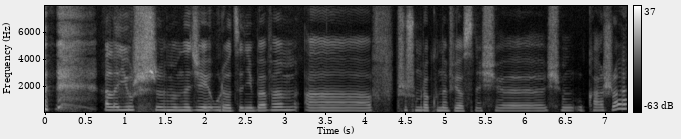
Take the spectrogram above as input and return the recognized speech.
Ale już mam nadzieję urodzę niebawem, a w przyszłym roku na wiosnę się, się ukaże.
